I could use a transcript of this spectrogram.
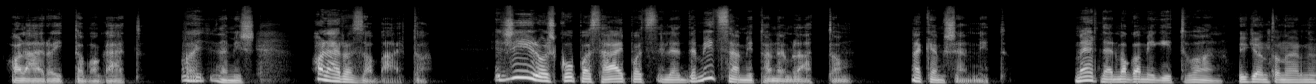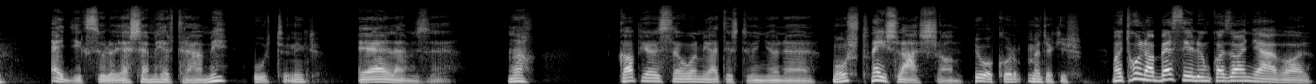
halára itta magát, vagy nem is, halára zabálta. Egy zsíros, kopasz hájpacni lett, de mit számít, ha nem láttam? Nekem semmit. Mertner maga még itt van. Igen, tanárnő. Egyik szülője sem ért rá, mi? Úgy tűnik. Jellemző. Na, kapja össze holmiát és tűnjön el. Most? Ne is lássam. Jó, akkor megyek is. Majd holnap beszélünk az anyjával.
